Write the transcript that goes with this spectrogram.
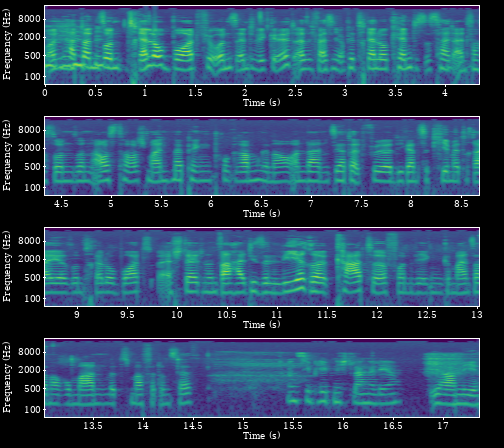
Und hat dann so ein Trello-Board für uns entwickelt. Also ich weiß nicht, ob ihr Trello kennt, das ist halt einfach so ein, so ein Austausch, Mindmapping-Programm, genau, online. Und sie hat halt für die ganze Kemet-Reihe so ein Trello-Board erstellt und dann war halt diese leere Karte von wegen gemeinsamer Roman mit Muffet und Seth. Und sie blieb nicht lange leer. Ja, nee.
